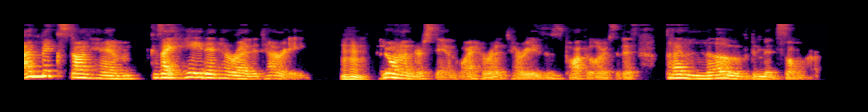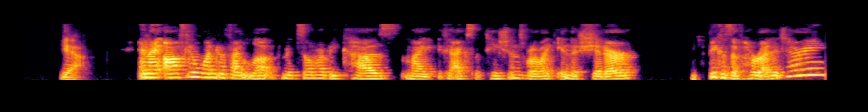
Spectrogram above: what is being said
I'm mixed on him because I hated Hereditary. hmm I don't understand why Hereditary is as popular as it is, but I loved Midsommar. Yeah. And I often wonder if I loved Midsommar because my expectations were like in the shitter because of Hereditary.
